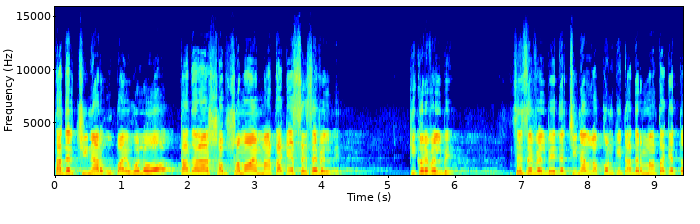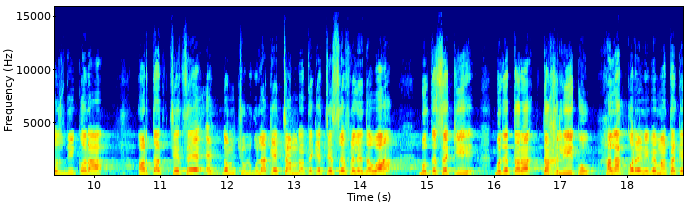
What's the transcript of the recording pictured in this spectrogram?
তাদের চিনার উপায় হলো, তারা সবসময় মাথাকে শেষে ফেলবে। কি করে ফেলবে? চেঁচে ফেলবে। এদের চিনার লক্ষণ কি? তাদের মাথাকে তসদিক করা, অর্থাৎ চেঁচে একদম চুলগুলাকে চামড়া থেকে চেঁচে ফেলে দেওয়া বলতেছে কি? বলছে, তারা তখলিকু হালাক করে নিবে, মাথাকে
